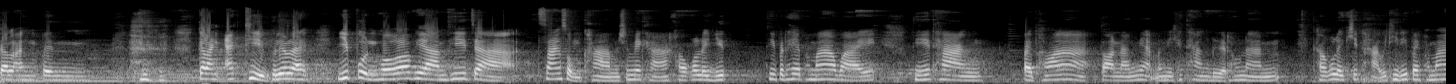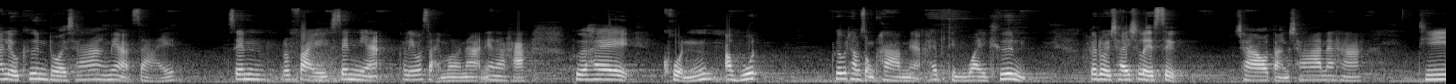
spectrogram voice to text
กำลังเป็นกำลังแอคทีฟเขาเรียกอะไร ญี่ปุ่นเขาก็พยายามที่จะสร้างสงครามใช่ไหมคะ เขาก็เลยยึดที่ประเทศพม่าไว้ ทีนี้ทาง ไปพม่าตอนนั้นเนี่ยมันมีแค่ทางเรือเท่านั้น เขาก็เลยคิดหาวิธีที่ไปพม่าเร็วขึ้น โดยสร้างเนี่ยสายเส้นรถไฟเส้นเนี้ยเขาเรียกว่าสายมรณะเนี่ยนะคะ เพื่อให้ขนอาวุธ เพื่อไปทำสงครามเนี่ยให้ไปถึงไวขึ้น ก็โดยใช้เฉลยศึกชาวต่างชาตินะคะ ที่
